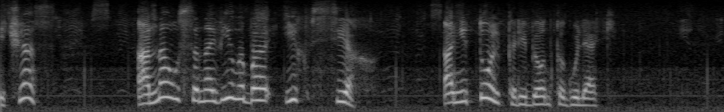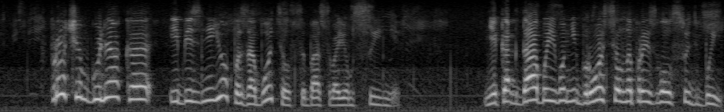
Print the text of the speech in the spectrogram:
сейчас она усыновила бы их всех, а не только ребенка Гуляки. Впрочем, Гуляка и без нее позаботился бы о своем сыне. Никогда бы его не бросил на произвол судьбы.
